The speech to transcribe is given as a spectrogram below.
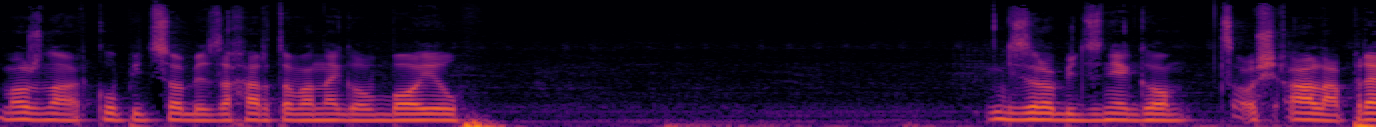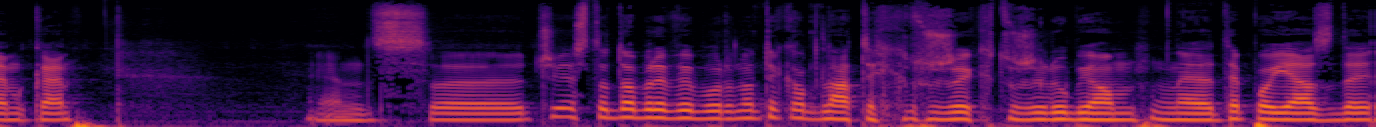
można kupić sobie zahartowanego w boju i zrobić z niego coś ala premkę. Więc e, czy jest to dobry wybór? No tylko dla tych, którzy, którzy lubią e, te pojazdy,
